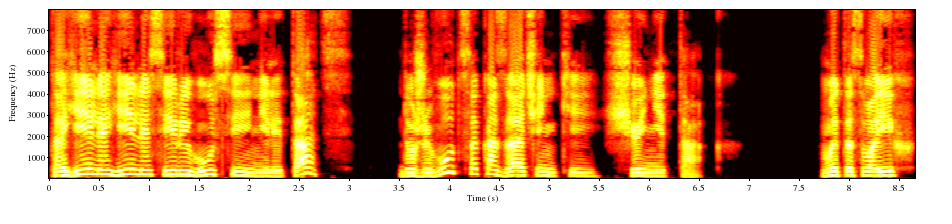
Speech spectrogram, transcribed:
Та гиля-гиля, сири-гуси, не летать, Доживутся казаченьки, еще и не так. Мы-то своих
